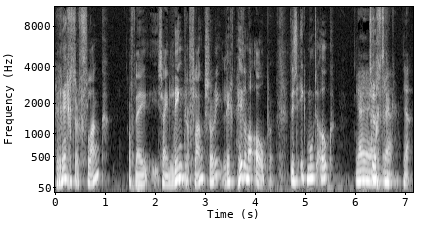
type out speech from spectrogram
rechterflank, of nee, zijn linkerflank, sorry, ligt helemaal open. Dus ik moet ook Ja, ja, ja, terugtrekken. Ja.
